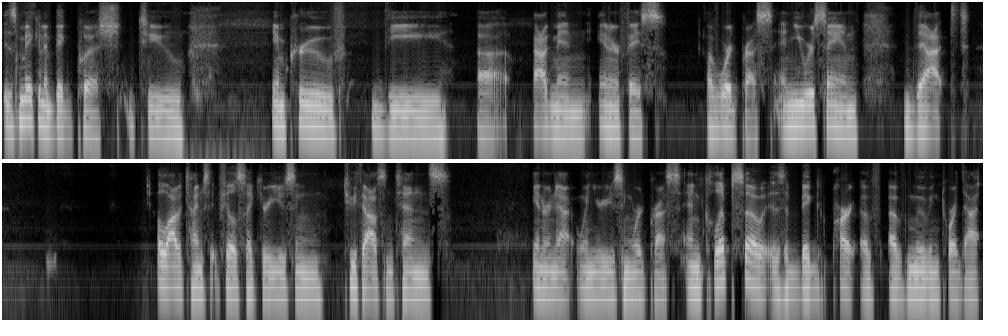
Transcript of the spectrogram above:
is making a big push to improve the uh, admin interface of WordPress, and you were saying that a lot of times it feels like you're using 2010s internet when you're using WordPress, and Calypso is a big part of of moving toward that,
